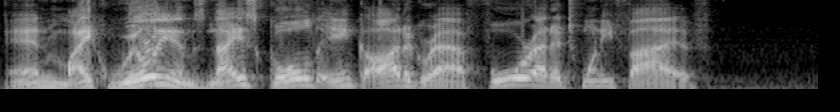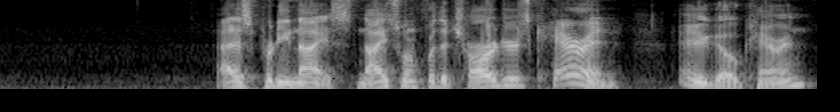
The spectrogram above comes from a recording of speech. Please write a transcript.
And Mike Williams, nice gold ink autograph, 4 out of 25. That is pretty nice. Nice one for the Chargers. Karen. There you go, Karen.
